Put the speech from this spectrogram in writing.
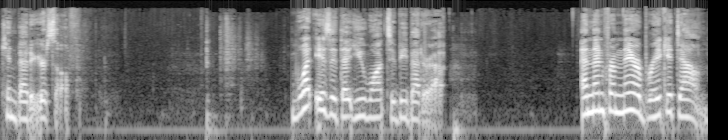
can better yourself. What is it that you want to be better at? And then from there, break it down.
